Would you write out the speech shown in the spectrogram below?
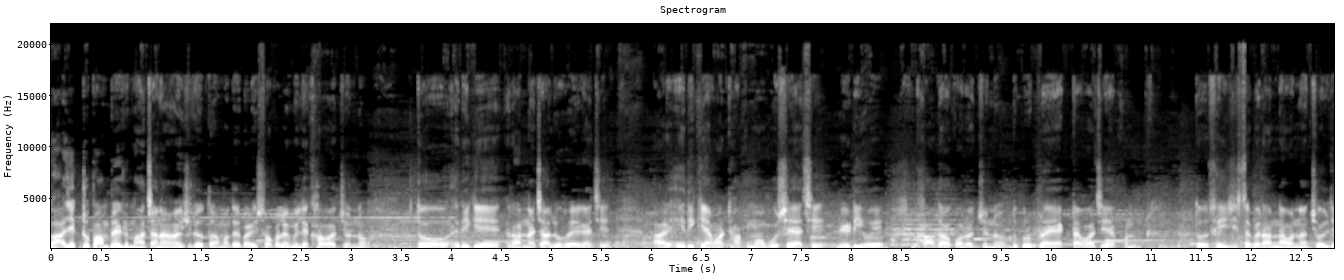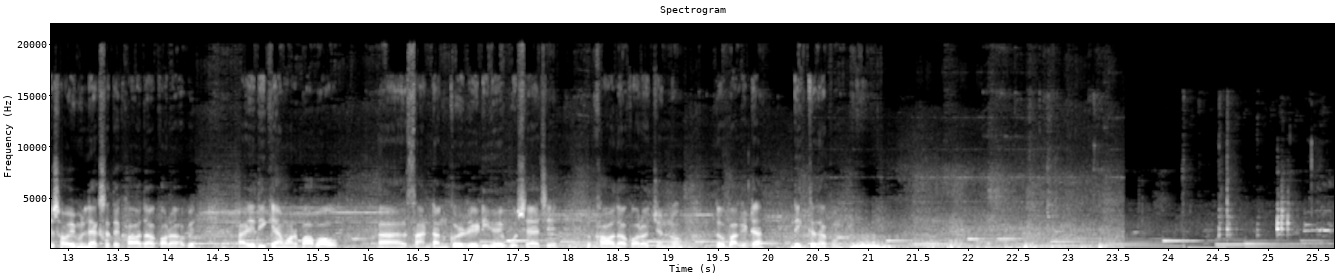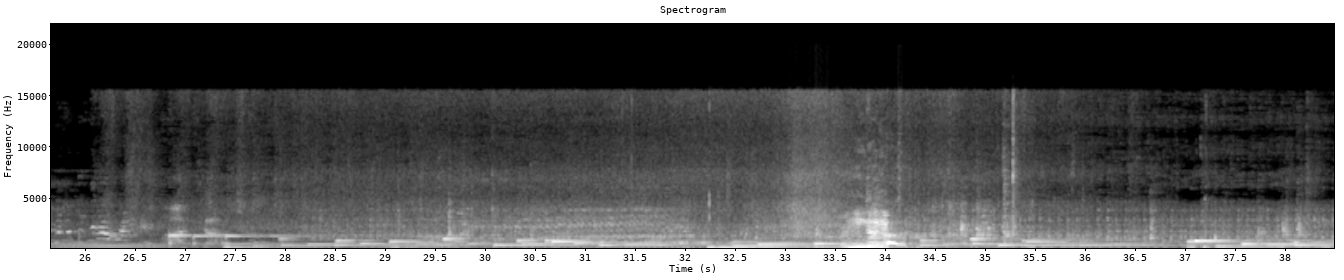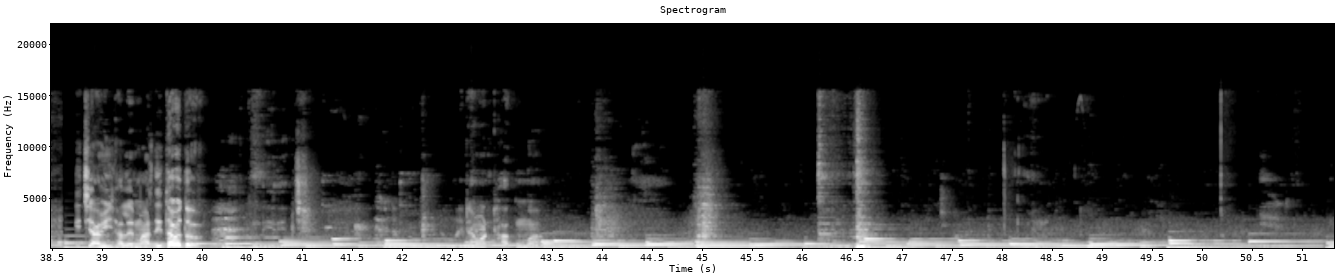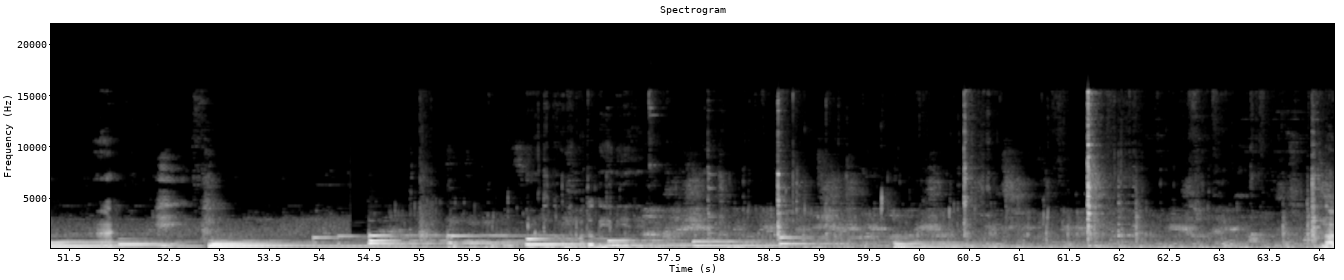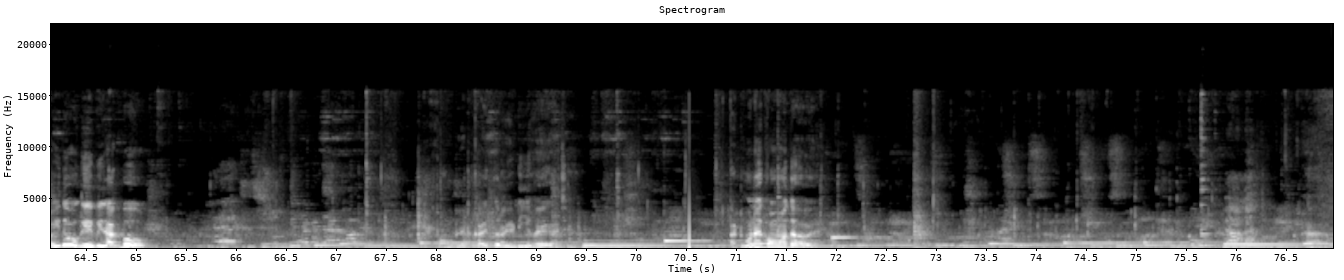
তো আজ একটু পাম্পলেট মাছ আনা হয়েছিল, তো আমাদের বাড়ির সকলে মিলে খাওয়ার জন্য। তো এদিকে রান্না চালু হয়ে গেছে, আর এদিকে আমার ঠাকুমা বসে আছে রেডি হয়ে খাওয়া দাওয়া করার জন্য। দুপুর প্রায় একটা বাজে এখন, তো সেই হিসাবে রান্না বান্না চলছে, সবাই মিলে একসাথে খাওয়া দাওয়া করা হবে। আর এদিকে আমার বাবাও স্নান টান করে রেডি হয়ে বসে আছে, তো খাওয়া দাওয়া করার জন্য। তো বাকিটা দেখতে থাকুন। দিচ্ছি, আমি ঝালে মাছ দিতে হবে তো? দিয়ে দিচ্ছি। এটা আমার ঠাকুমা। হ্যাঁ? ধনে পাতা দিয়ে দিয়েছি। নাবি দেবো, গ্রেভি রাখব? কমপ্লিট কাজ তো রেডি হয়ে গেছে। একটু মনে হয় কমাতে হবে। হ্যাঁ।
